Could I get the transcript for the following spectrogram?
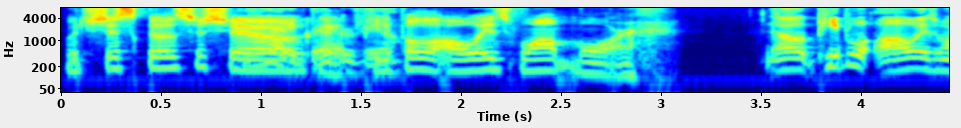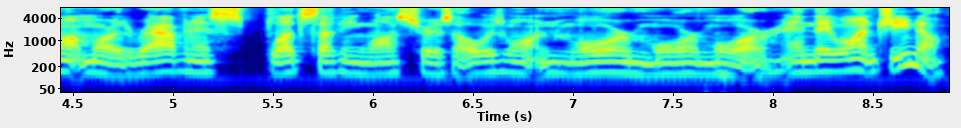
which just goes to show that reveal. people always want more. No, people always want more. The ravenous, blood-sucking monster is always wanting more, more, more, and they want Geno.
